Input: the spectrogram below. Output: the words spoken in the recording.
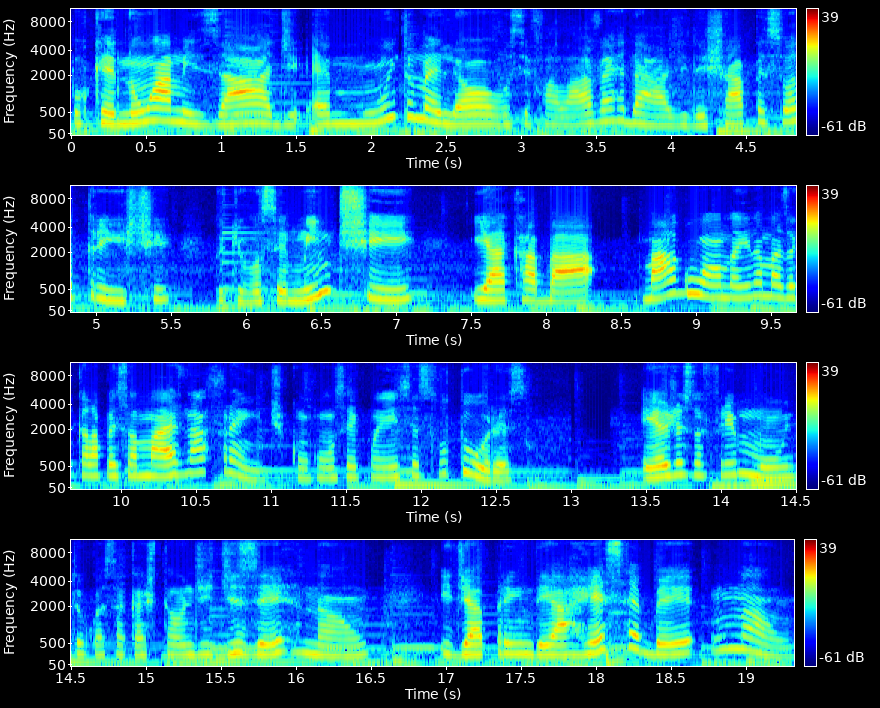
Porque numa amizade é muito melhor você falar a verdade, deixar a pessoa triste, do que você mentir e acabar magoando ainda mais aquela pessoa mais na frente, com consequências futuras. Eu já sofri muito com essa questão de dizer não e de aprender a receber um não.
